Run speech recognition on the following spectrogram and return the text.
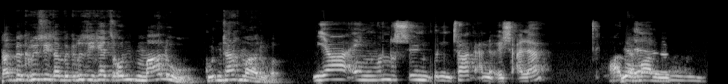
Dann begrüße ich, dann begrüße ich jetzt unten Malu. Guten Tag, Malu. Ja, einen wunderschönen guten Tag an euch alle. Hallo, Ähm,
